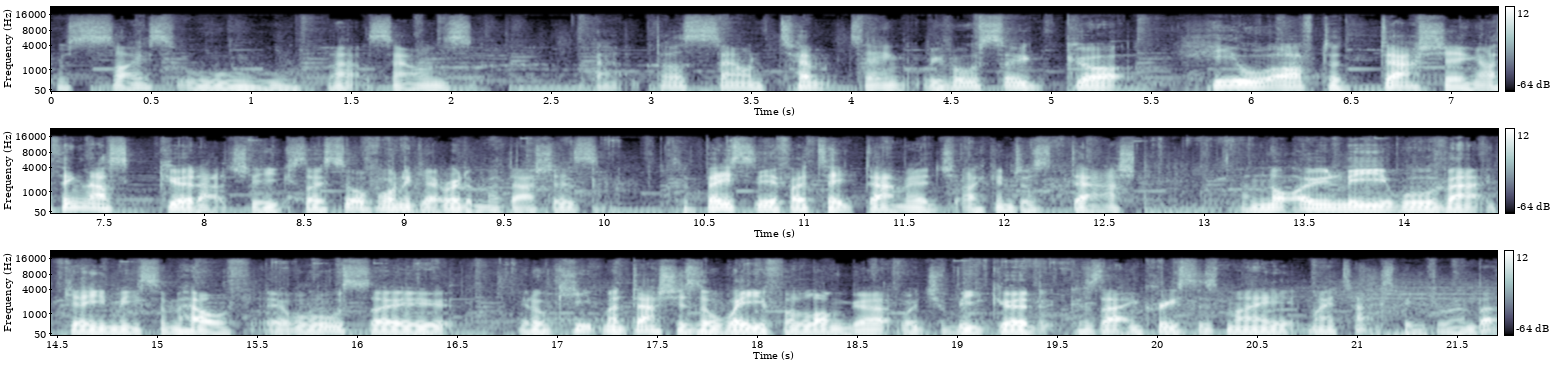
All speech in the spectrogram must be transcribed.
precise. Ooh, that sounds, that does sound tempting. We've also got heal after dashing. I think that's good, actually, because I sort of want to get rid of my dashes. So basically, if I take damage, I can just dash. And not only will that gain me some health, it will also it'll keep my dashes away for longer, which would be good because that increases my, my attack speed, remember?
